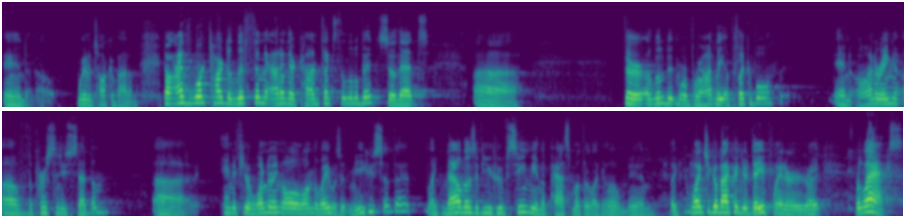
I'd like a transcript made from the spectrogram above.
And uh, we're going to talk about them. Now, I've worked hard to lift them out of their context a little bit so that uh, they're a little bit more broadly applicable and honoring of the person who said them. Uh, and if you're wondering all along the way, was it me who said that? Like now, those of you who've seen me in the past month are like, oh man, like why don't you go back on your day planner, right? Relax,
